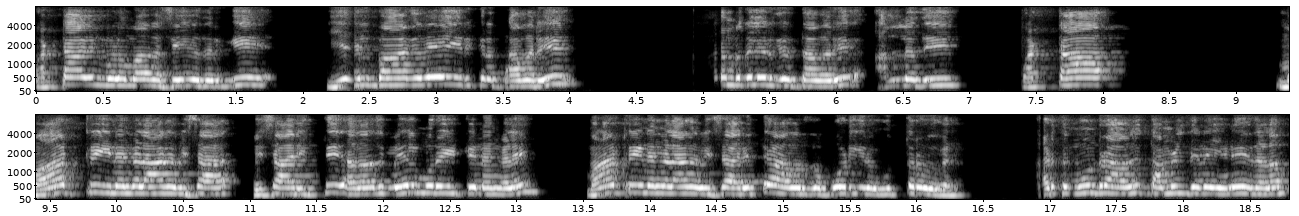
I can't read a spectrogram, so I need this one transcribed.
பட்டாவின் மூலமாக செய்வதற்கு இயல்பாகவே இருக்கிற தவறு ஆரம்பத்தில் இருக்கிற தவறு அல்லது பட்டா மாற்று இனங்களாக விசா விசாரித்து அதாவது மேல்முறையீட்டு இனங்களை மாற்று இனங்களாக விசாரித்து அவருக்கு போடுகிற உத்தரவுகள். அடுத்து மூன்றாவது தமிழ் தின இணையதளம்.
